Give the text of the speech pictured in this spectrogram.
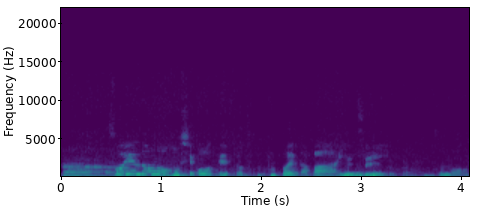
ゃん、あー。そういうのをもし大手と例えた場合にその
